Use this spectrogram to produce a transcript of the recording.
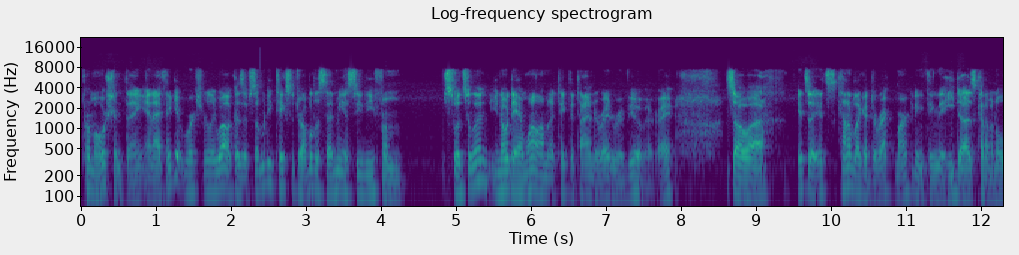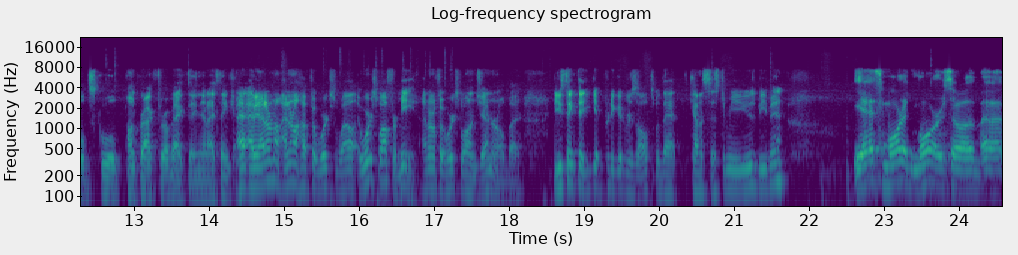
promotion thing, and I think it works really well because if somebody takes the trouble to send me a CD from Switzerland, you know damn well I'm going to take the time to write a review of it, right? So uh, it's a it's kind of like a direct marketing thing that he does, kind of an old school punk rock throwback thing that I think I, I mean I don't know I don't know how if it works well. It works well for me. I don't know if it works well in general, but do you think that you get pretty good results with that kind of system you use, Beatman? Yes, more and more. So uh,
